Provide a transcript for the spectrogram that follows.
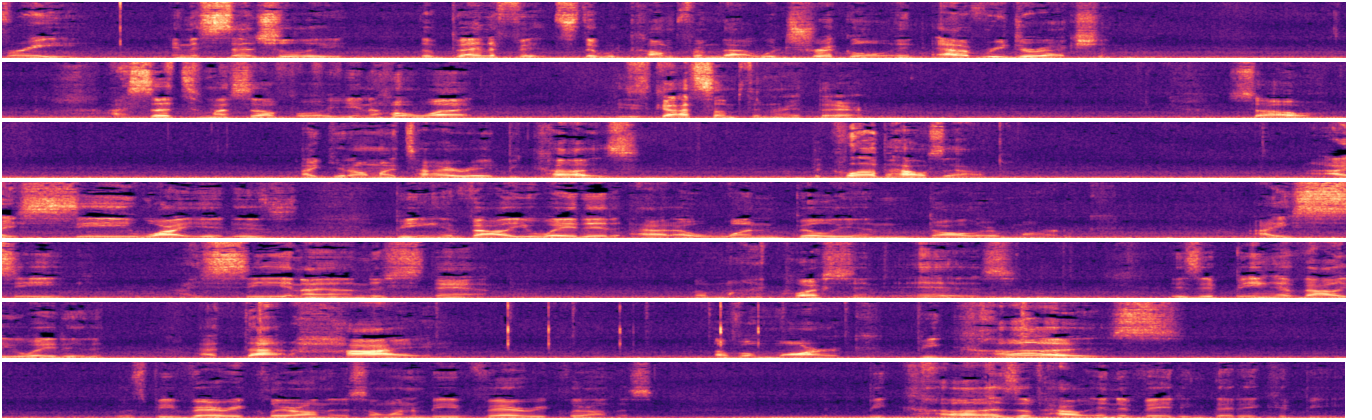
free and essentially the benefits that would come from that would trickle in every direction I said to myself, well, you know what? He's got something right there. So, I get on my tirade because the Clubhouse app, I see why it is being evaluated at a $1 billion mark. I see, I see, and I understand. But my question is is it being evaluated at that high of a mark because let's be very clear on this. I want to be very clear on this. Because of how innovating that it could be,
